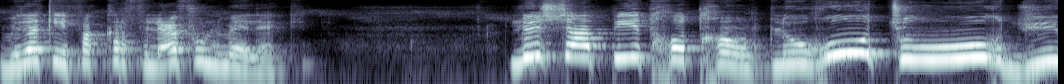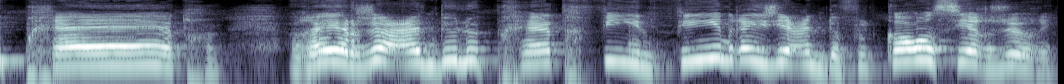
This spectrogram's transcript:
بدا كيفكر في العفو الملكي. Le chapitre 30, le retour du prêtre. غيرجع عنده le prêtre فين فين غيجي عنده في ال Conciergerie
